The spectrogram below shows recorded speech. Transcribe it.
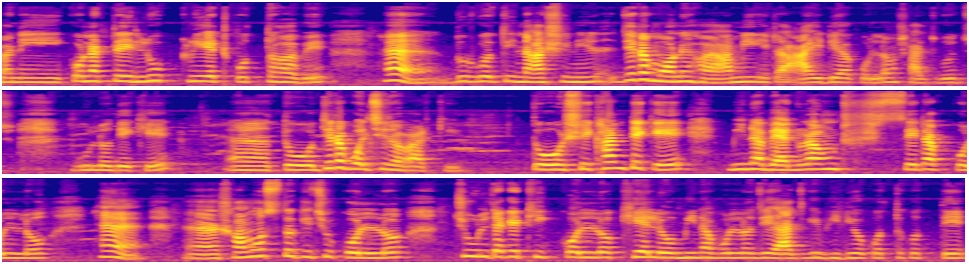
মানে কোনো একটা লুক ক্রিয়েট করতে হবে হ্যাঁ দুর্গতি নাসিনীর, যেটা মনে হয়, আমি এটা আইডিয়া করলাম সাজগোজগুলো দেখে। তো যেটা বলছিলাম আর কি। তো সেখান থেকে মিনা ব্যাকগ্রাউন্ড সেট আপ করল হ্যাঁ সমস্ত কিছু করল, চুলটাকে ঠিক করল, খেলো। মিনা বলল যে, আজকে ভিডিও করতে করতে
